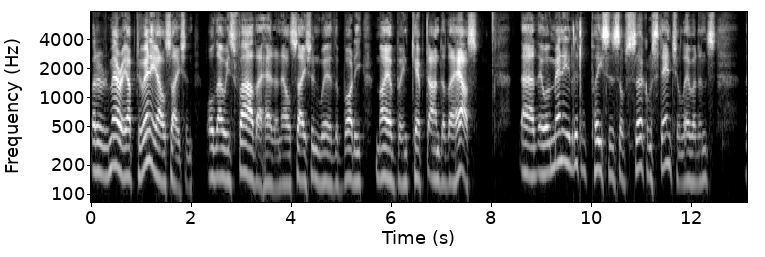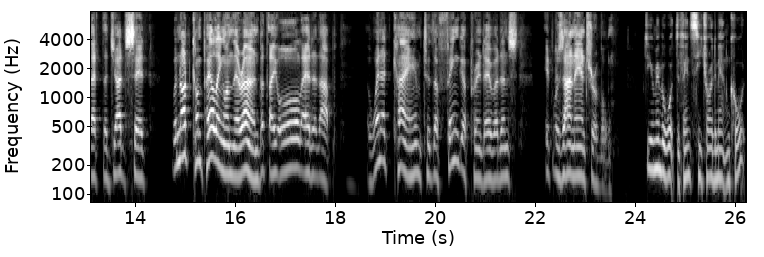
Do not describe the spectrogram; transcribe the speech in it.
but it would marry up to any Alsatian, although his father had an Alsatian where the body may have been kept under the house. Uh, there were many little pieces of circumstantial evidence that the judge said were not compelling on their own, but they all added up. When it came to the fingerprint evidence, it was unanswerable. Do you remember what defence he tried to mount in court?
